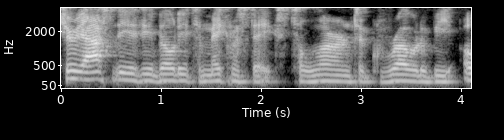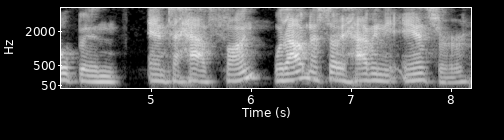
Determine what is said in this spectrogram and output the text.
Curiosity is the ability to make mistakes, to learn, to grow, to be open, and to have fun without necessarily having the answer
